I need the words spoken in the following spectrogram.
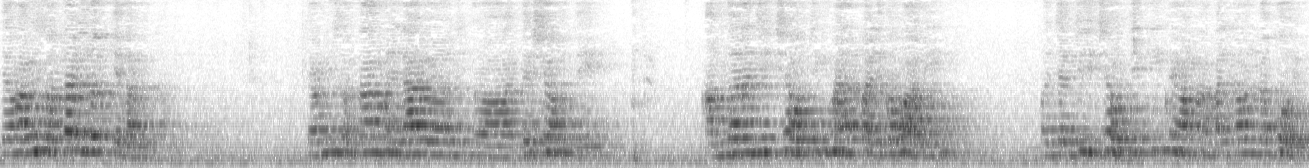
तेव्हा आम्ही स्वतः विरोध केला होता. तेव्हा मी स्वतः महिला अध्यक्ष होते. आमदारांची इच्छा होती की महानगरपालिका व्हावी पण ज्यांची इच्छा होती की महापालिका नकोय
